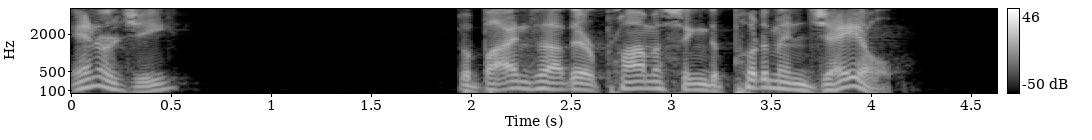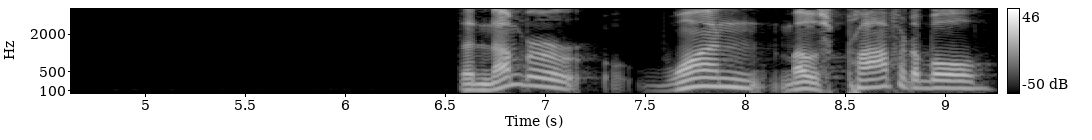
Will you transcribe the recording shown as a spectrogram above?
energy, but Biden's out there promising to put them in jail. The number one most profitable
